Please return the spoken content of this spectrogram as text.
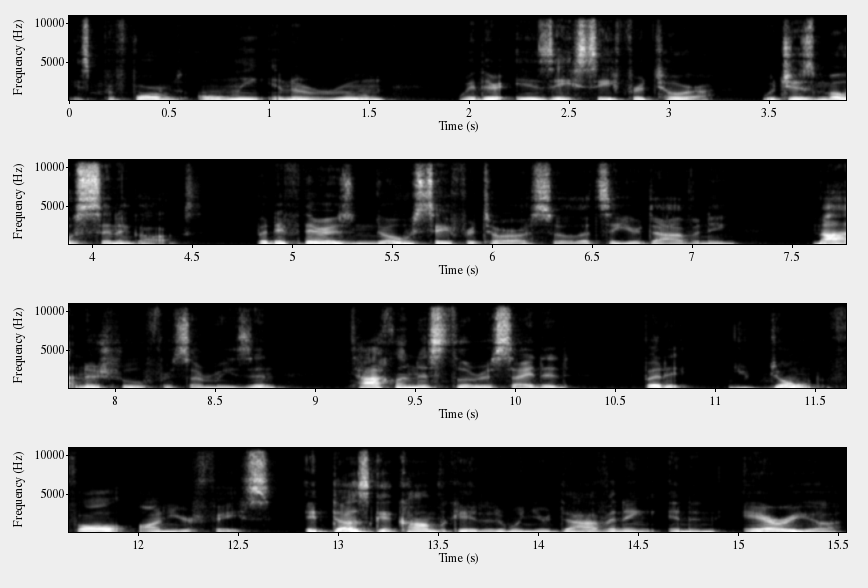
is performed only in a room where there is a Sefer Torah, which is most synagogues. But if there is no Sefer Torah, so let's say you're davening not in a shul for some reason, Tachanun is still recited, but it, you don't fall on your face. It does get complicated when you're davening in an area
